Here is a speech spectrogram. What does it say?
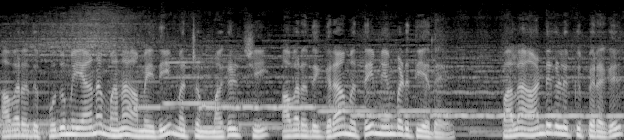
அவரது புதுமையான மன அமைதி மற்றும் மகிழ்ச்சி அவரது கிராமத்தை மேம்படுத்தியது. பல ஆண்டுகளுக்கு பிறகு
